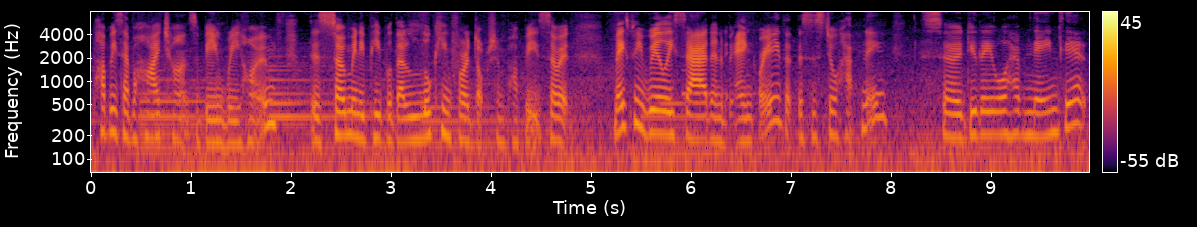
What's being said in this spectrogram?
Puppies have a high chance of being rehomed. There's so many people that are looking for adoption puppies, so it makes me really sad and angry that this is still happening. So, do they all have names yet?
